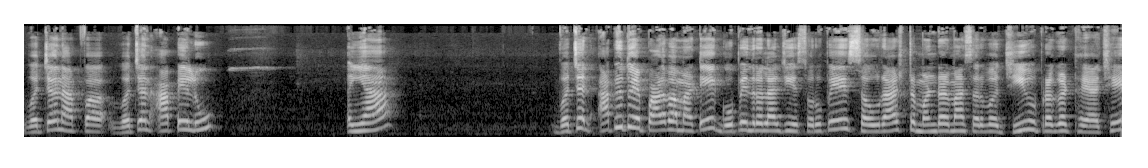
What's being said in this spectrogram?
વચન આપવા, વચન આપેલું અહીંયા વચન આપ્યું હતું એ પાળવા માટે ગોપેન્દ્રલાલજીએ સ્વરૂપે સૌરાષ્ટ્ર મંડળમાં સર્વ જીવ પ્રગટ થયા છે.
